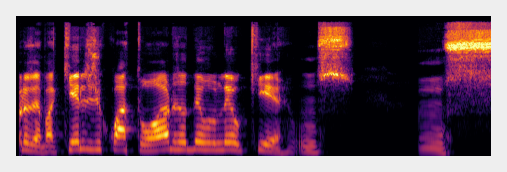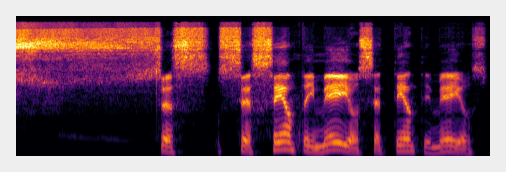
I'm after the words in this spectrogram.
Por exemplo, aqueles de 4 horas eu devo ler o quê? Uns, uns ses- 60 e-mails, 70 e-mails.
